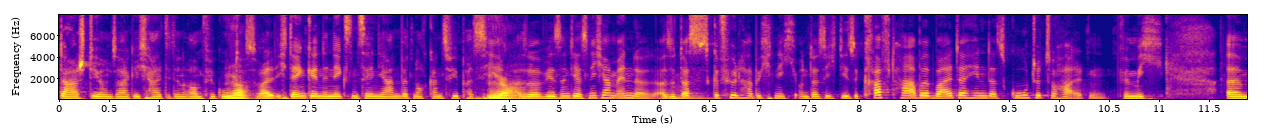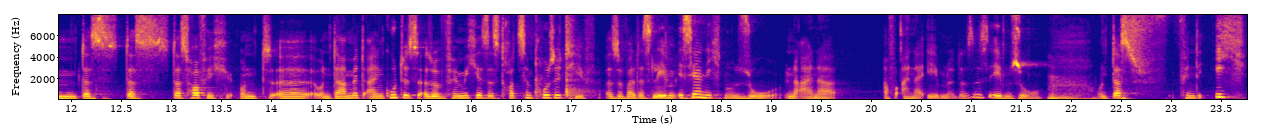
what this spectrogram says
dastehe und sage, ich halte den Raum für Gutes, Ja. weil ich denke, in den nächsten zehn Jahren wird noch ganz viel passieren. Ja. Mhm. Also wir sind jetzt nicht am Ende. Also das Gefühl habe ich nicht. Und dass ich diese Kraft habe, weiterhin das Gute zu halten, für mich. Ähm, das, das, das hoffe ich. Und, äh, und damit ein gutes, also für mich ist es trotzdem positiv. Also weil das Leben ist ja nicht nur so in einer, auf einer Ebene. Das ist eben so. Mhm. Und das finde ich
